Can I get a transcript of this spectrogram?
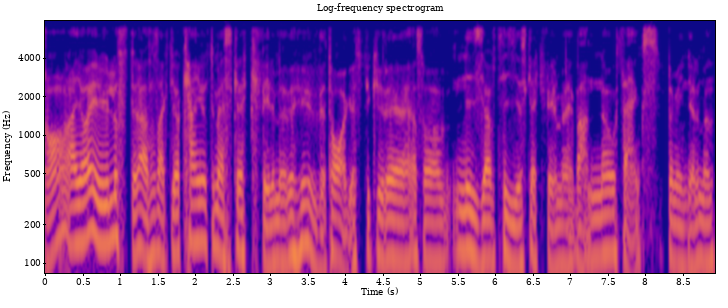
Ja, jag är ju lustig där som sagt. Jag kan ju inte med skräckfilm överhuvudtaget. Tycker det alltså, nio av tio skräckfilmer är bara no thanks för min del. Men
